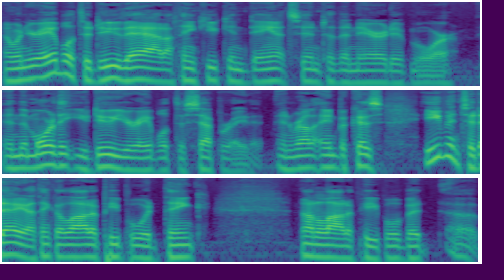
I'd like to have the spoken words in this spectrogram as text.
And when you're able to do that, I think you can dance into the narrative more. And the more that you do, you're able to separate it. And, and because even today, I think a lot of people would think, not a lot of people, but uh,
